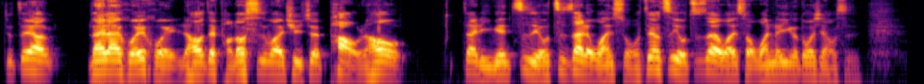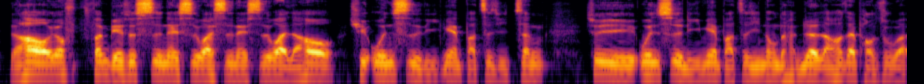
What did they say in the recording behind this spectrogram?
就这样来来回回，然后再跑到室外去再泡，然后在里面自由自在的玩耍。这样自由自在的玩耍，玩了一个多小时。然后又分别是室内、室外、室内、室外，然后去温室里面把自己蒸，去温室里面把自己弄得很热，然后再跑出来，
